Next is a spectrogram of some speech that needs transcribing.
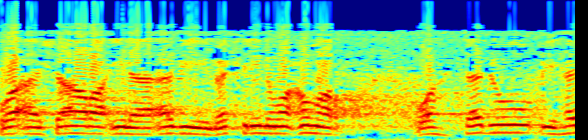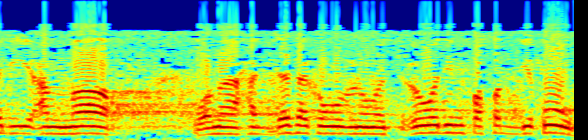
وأشار إلى أبي بكر وعمر. واهتدوا بهدي عمار وما حدثكم ابن مسعود فصدقوه.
